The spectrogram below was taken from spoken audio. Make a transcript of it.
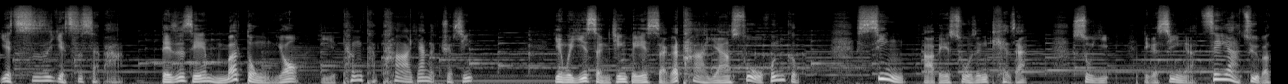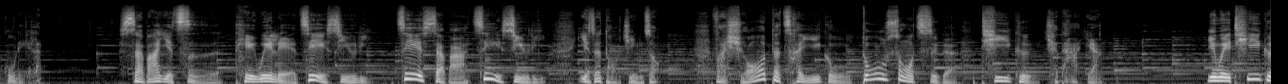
一次一次失败。但是，侪没动摇伊吞脱太阳的决心，因为伊曾经被十个太阳烧昏过，心也被烧成铁石，所以这个心啊，再也转不过来了。失败一次，退回来再修炼，再失败再修炼，一直到今朝，勿晓得出现过多少次的天狗吃太阳。因为天狗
